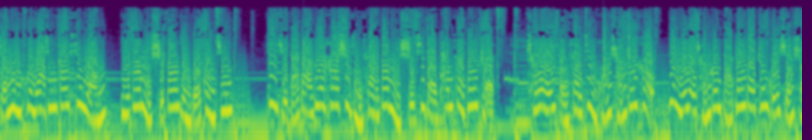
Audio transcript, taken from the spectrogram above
全运会亚军高兴龙以八米十八勇夺冠军，一举达到多哈世锦赛八米十七的参赛标准，成为本赛季黄长征后又一位成功达标的中国选手。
